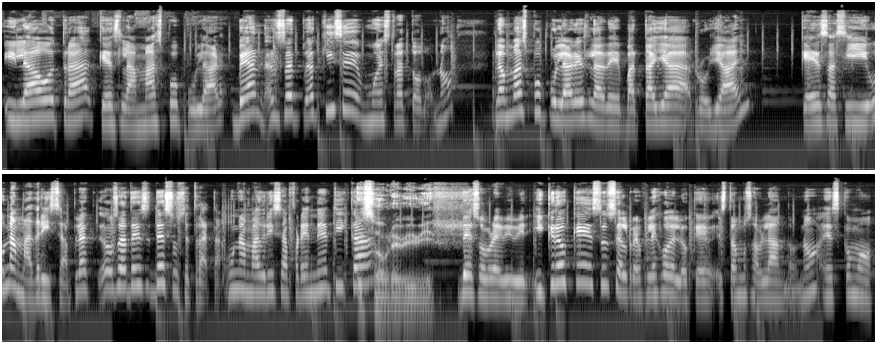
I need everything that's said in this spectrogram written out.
y la otra, que es la más popular, vean, aquí se muestra todo, ¿no? La más popular es la de Batalla Royal, que es así una madriza. O sea, de, eso se trata. Una madriza frenética. De sobrevivir. De sobrevivir. Y creo que eso es el reflejo de lo que estamos hablando, ¿no? Es como,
